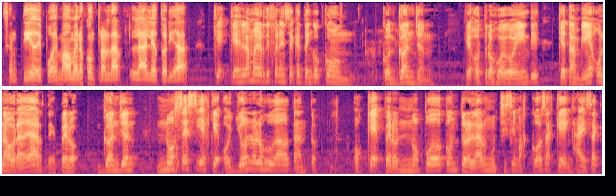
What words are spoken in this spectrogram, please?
sentido y puedes más o menos controlar la aleatoriedad. Que, es la mayor diferencia que tengo con, con Gungeon, que otro juego indie, que también es una obra de arte, pero Gungeon no sé si es que o yo no lo he jugado tanto o qué, pero no puedo controlar muchísimas cosas que en Isaac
